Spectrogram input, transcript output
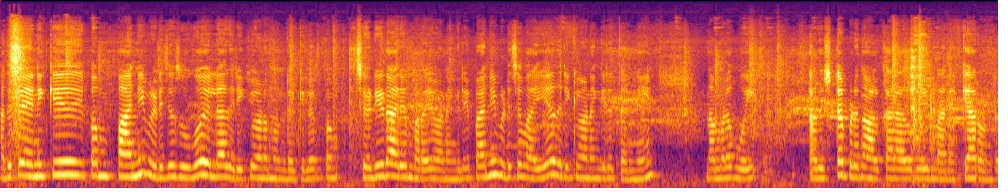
അതിപ്പോൾ എനിക്ക് ഇപ്പം പനി പിടിച്ച് സുഖമില്ലാതിരിക്കുകയാണെന്നുണ്ടെങ്കിൽ ഇപ്പം ചെടിയുടെ കാര്യം പറയുവാണെങ്കിൽ പനി പിടിച്ച് വയ്യാതിരിക്കുകയാണെങ്കിൽ തന്നെ നമ്മൾ പോയി അത് ഇഷ്ടപ്പെടുന്ന ആൾക്കാർ അത് പോയി നനയ്ക്കാറുണ്ട്.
